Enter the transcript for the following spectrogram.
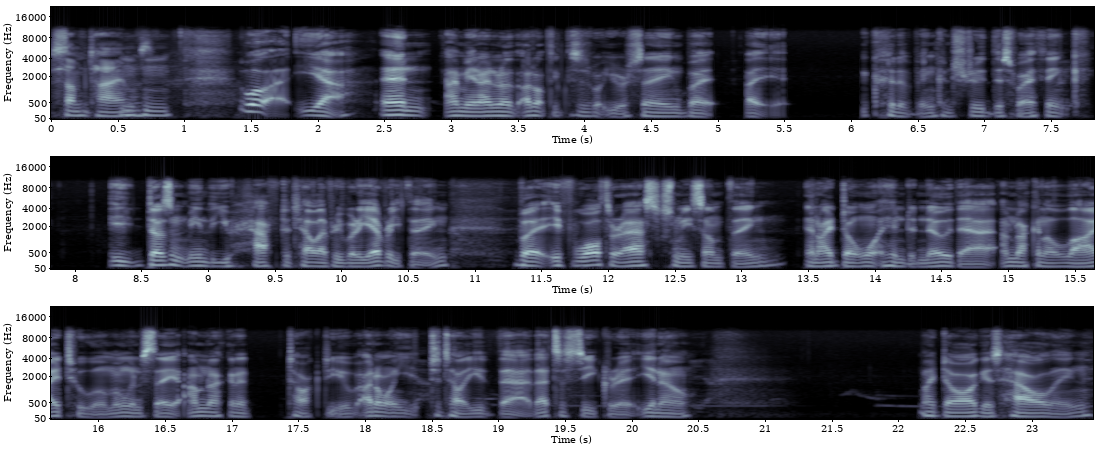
sometimes. Mhm. Well, yeah, and I mean, I know I don't think this is what you were saying, but I, it could have been construed this way. I think it doesn't mean that you have to tell everybody everything. But if Walter asks me something and I don't want him to know that, I'm not going to lie to him. I'm going to say, I'm not going to talk to you. I don't want you to tell you that. That's a secret, you know. My dog is howling.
